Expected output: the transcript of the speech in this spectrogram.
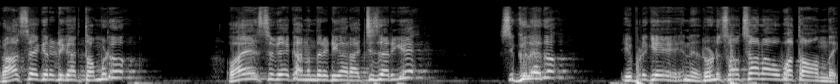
రాజశేఖర రెడ్డి గారి తమ్ముడు వైఎస్ వివేకానంద రెడ్డి గారు హత్య జరిగి సిగ్గులేదు. ఇప్పటికి రెండు సంవత్సరాలు అవ్వబోతా ఉంది.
